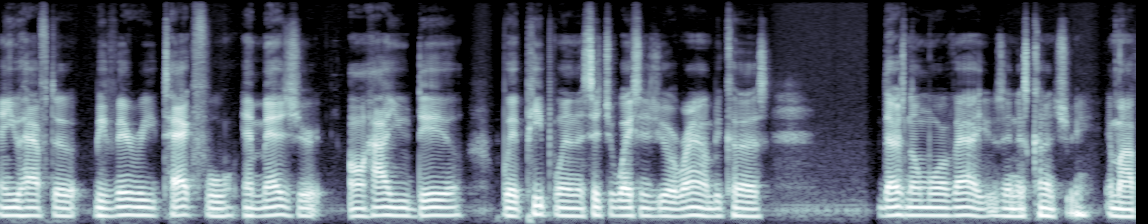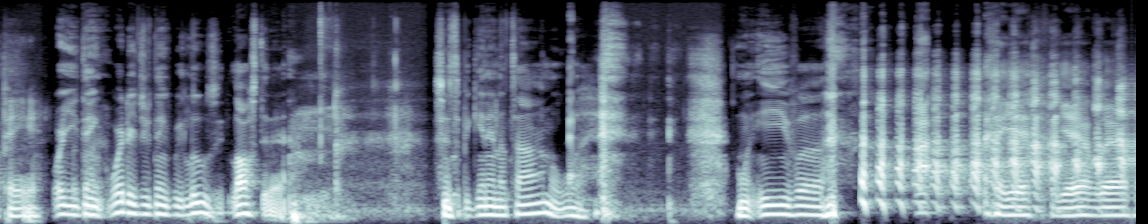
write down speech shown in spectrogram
and you have to be very tactful and measured on how you deal with people in the situations you're around because there's no more values in this country, in my opinion. Where you think? Where did you think we lose it? Lost it at? Since the beginning of time, or what? when Eve, uh, yeah, yeah, well.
